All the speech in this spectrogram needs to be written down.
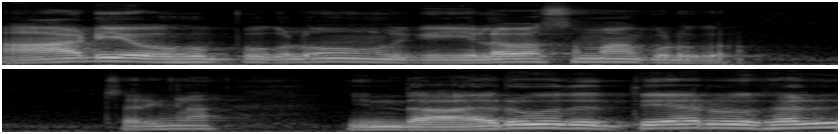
ஆடியோ வகுப்புகளும் உங்களுக்கு இலவசமாக கொடுக்குறோம். சரிங்களா? இந்த அறுபது தேர்வுகள்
